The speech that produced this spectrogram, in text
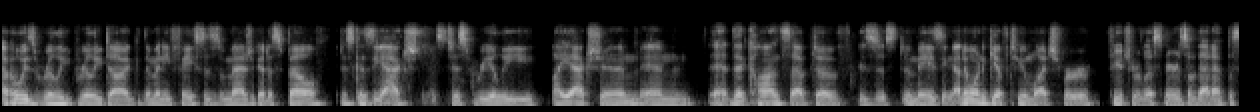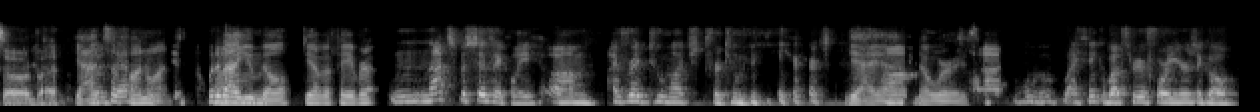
I've always really, really dug the many faces of Magica De Spell, just because the action is just really high action, and the concept of is just amazing. I don't want to give too much for future listeners of that episode, but yeah, Was it's a that- fun one. What about you, Um, Bill? Do you have a favorite? Not specifically. Um, I've read too much for too many years. Yeah, yeah, um, no worries. Uh, I think about three or four years ago,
